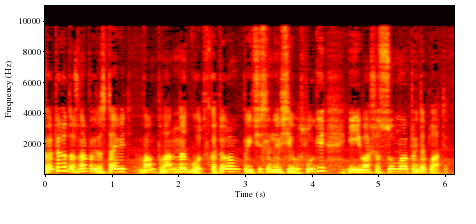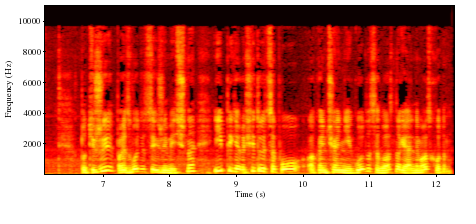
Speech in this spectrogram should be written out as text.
которая должна предоставить вам план на год, в котором перечислены все услуги и ваша сумма предоплаты. Платежи производятся ежемесячно и перерасчитываются по окончании года согласно реальным расходам.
